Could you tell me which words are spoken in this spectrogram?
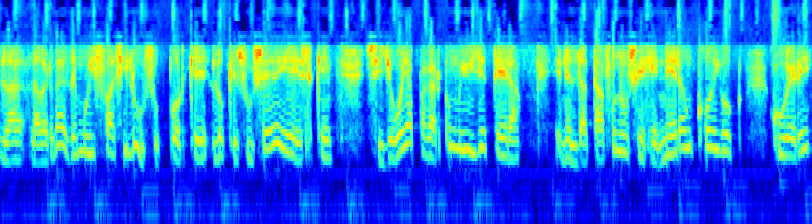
la, la verdad es de muy fácil uso, porque lo que sucede es que si yo voy a pagar con mi billetera, en el datáfono se genera un código QR eh,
